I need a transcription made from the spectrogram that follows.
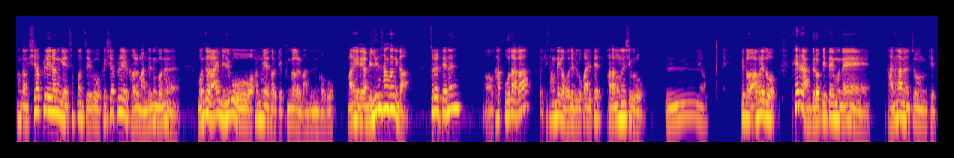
항상 시야 플레이라는 게 첫 번째고 그 시야 플레이를 각을 만드는 거는 먼저 라인 밀고 합류해서 이렇게 궁각을 만드는 거고 만약에 내가 밀리는 상성이다. 그럴 때는 어, 각 보다가 이렇게 상대가 먼저 밀고 빠질 때 받아먹는 식으로 음. 그래도 아무래도 테를 안 들었기 때문에 가능하면 좀 이렇게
